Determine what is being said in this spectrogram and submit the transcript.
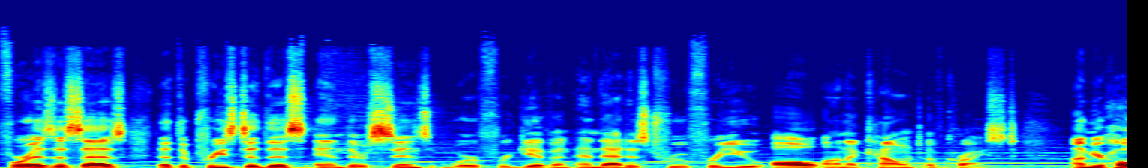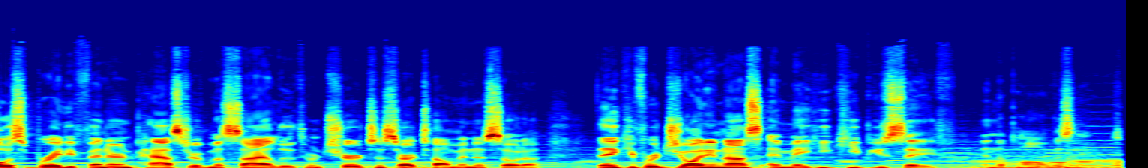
For as it says, that the priest did this and their sins were forgiven. And that is true for you, all on account of Christ. I'm your host, Brady Finnern, and pastor of Messiah Lutheran Church in Sartell, Minnesota. Thank you for joining us, and may He keep you safe in the palm of His hands.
